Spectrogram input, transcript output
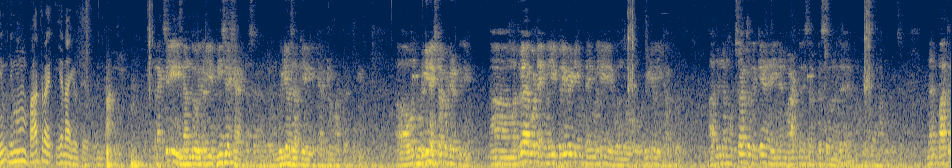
ನಿಮ್ಮ ನಿಮ್ಮ ಪಾತ್ರ ಏನಾಗಿರುತ್ತೆ? ಆ್ಯಕ್ಚುಲಿ ಆಕ್ಚುಲಿ ನಂದು ಇದರಲ್ಲಿ ಬಿ ಜೆ ಕ್ಯಾರೆಕ್ಟರ್ ಸರ್ ಅಂದರೆ ಒಂದು ವಿಡಿಯೋ ಹಾಕಿ ಕ್ಯಾರೆಕ್ಟರ್ ಮಾಡ್ತಾ ಇರ್ತೀನಿ. ಒಂದು ಹುಡುಗಿನ ಇಷ್ಟಪಟ್ಟಿರ್ತೀನಿ. ಮದುವೆ ಆಗೋ ಟೈಮಲ್ಲಿ ಪ್ರೀ ವೆಡ್ಡಿಂಗ್ ಟೈಮಲ್ಲಿ ಒಂದು ಅದನ್ನ ಮುಚ್ಚಾಕೋದಕ್ಕೆ ಏನೇನು ಮಾಡ್ತೀನಿ ಸರ್ಕಸ್ ಅನ್ನೋದೇ ನನ್ನ ಪಾತ್ರ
